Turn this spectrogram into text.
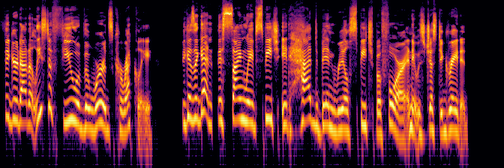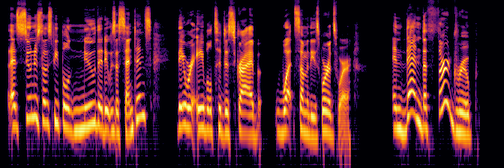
figured out at least a few of the words correctly. Because again, this sine wave speech, it had been real speech before and it was just degraded. As soon as those people knew that it was a sentence, they were able to describe what some of these words were. And then the third group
